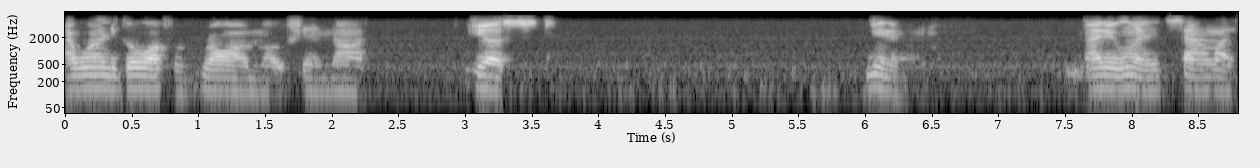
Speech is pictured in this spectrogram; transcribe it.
I wanted to go off of raw emotion, not just, you know, I didn't want it to sound like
